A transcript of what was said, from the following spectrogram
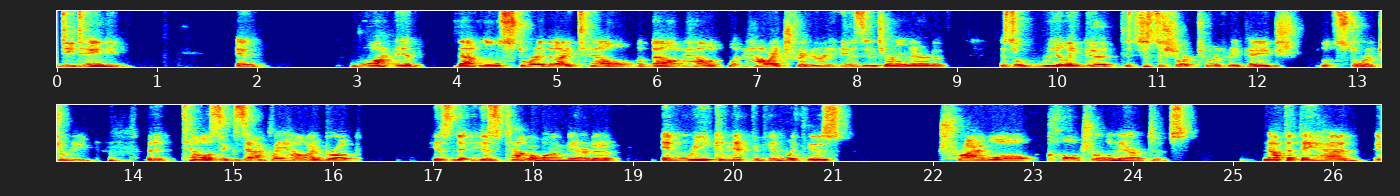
detainee. And what that little story that I tell about how what, how I triggered his internal narrative is a really good, it's just a short two or three page story to read, but it tells exactly how I broke his, his Taliban narrative and reconnected him with his tribal cultural narratives. Not that they had a,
